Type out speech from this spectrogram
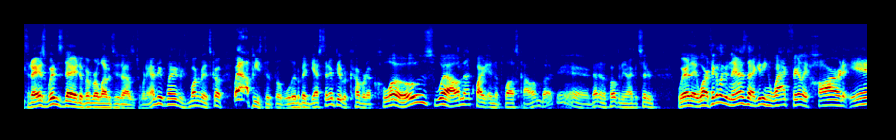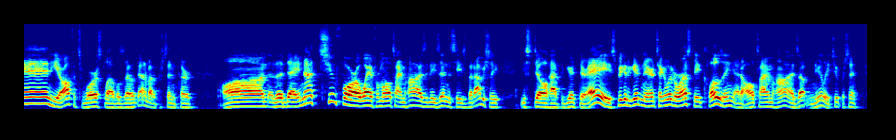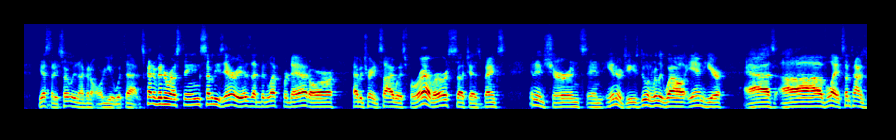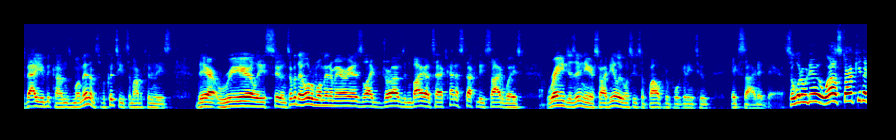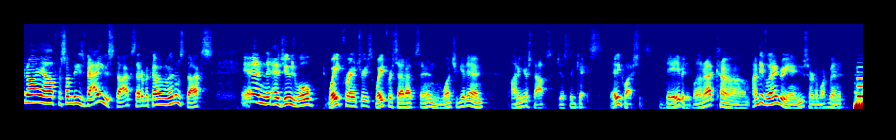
today is Wednesday, November 11, 2020. I'm Dave Landry. Welcome to Let's Go. Well, I pieced a little bit yesterday. I did recover to close. Well, not quite in the plus column, but yeah, better than the Pokemon I considered where they were. Take a look at NASDAQ getting whacked fairly hard in here, off its worst levels, though, down about a percent and third on the day. Not too far away from all time highs in these indices, but obviously you still have to get there. Hey, speaking of getting there, take a look at Russell closing at all time highs, up nearly 2% yesterday. Certainly not going to argue with that. It's kind of interesting. Some of these areas that have been left for dead or have been trading sideways forever, such as banks and insurance and energy, is doing really well in here as of late. Sometimes value becomes momentum, so we could see some opportunities there really soon. Some of the older momentum areas like drugs and biotech kind of stuck in these sideways ranges in here. So ideally, we'll see some follow through before getting too excited there. So what do we do? Well, start keeping an eye out for some of these value stocks that are becoming momentum stocks. And as usual, wait for entries, wait for setups, and once you get in, honor your stops just in case. Any questions? Dave at. I'm Dave Landry, and you start to Market Minute.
